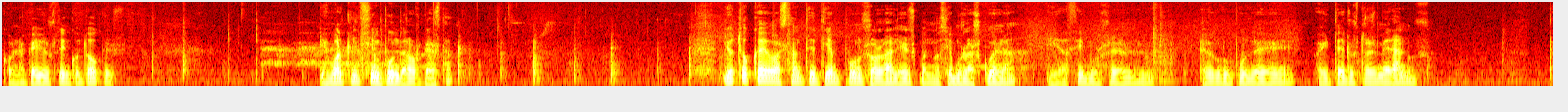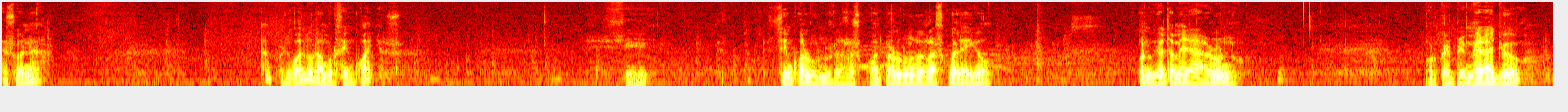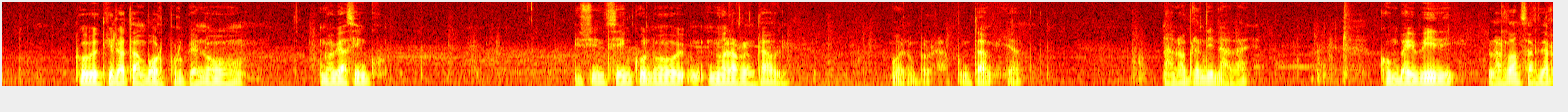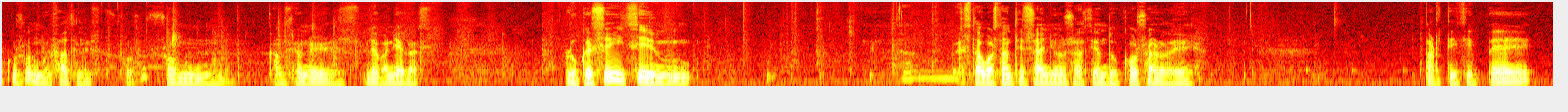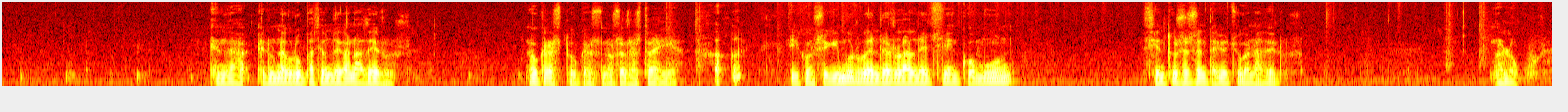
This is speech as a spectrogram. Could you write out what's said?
con aquellos cinco toques. Igual que el chimpún de la orquesta. Yo toqué bastante tiempo en Solares, cuando hacíamos la escuela, y hacíamos el, el grupo de gaiteros tresmeranos. ¿Te suena? Ah, pues igual duramos cinco años. Sí, cinco alumnos de las cuatro alumnos de la escuela y yo. Bueno, yo también era alumno, porque el primer año tuve que ir a tambor porque no, no había cinco. Y sin cinco no, no era rentable. Bueno, pues apuntame ya. No, no aprendí nada. ¿eh? Con Baby las danzas de arco son muy fáciles, son canciones levaniegas. Lo que sí hice he estado bastantes años haciendo cosas de... Participé en, la, en una agrupación de ganaderos, no creas tú que no se las traía, y conseguimos vender la leche en común 168 ganaderos. Una locura.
